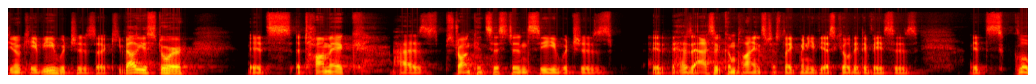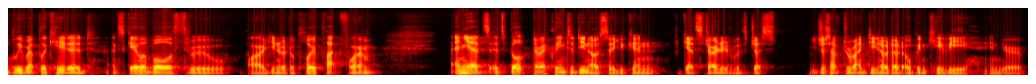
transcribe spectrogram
Deno KV, which is a key value store. It's atomic, has strong consistency, which is it has ACID compliance, just like many of the SQL databases. It's globally replicated and scalable through our Deno deploy platform. And yeah, it's it's built directly into Deno, so you can get started with just you just have to run deno.openkv in your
